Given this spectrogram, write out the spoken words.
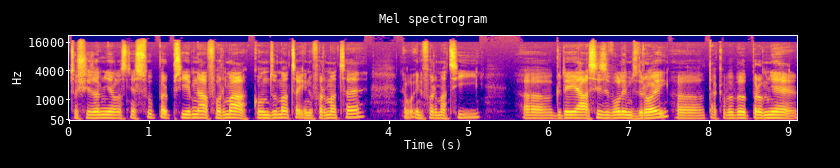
což je za mě vlastně super příjemná forma konzumace informace nebo informací, kde já si zvolím zdroj, tak aby byl pro mě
